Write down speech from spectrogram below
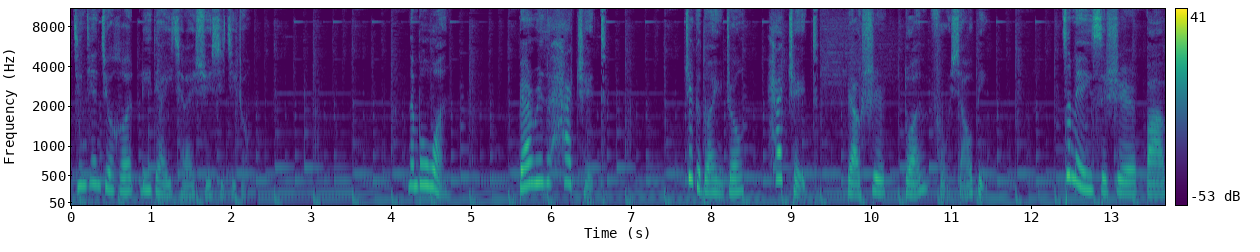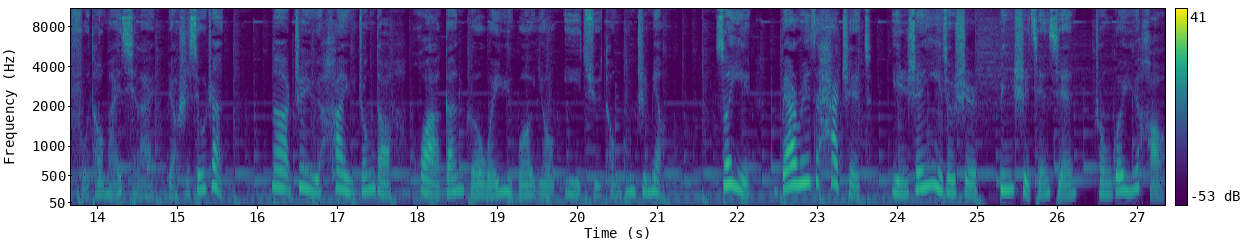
今天就和 Lydia 一起来学习几种。Number one, bury the hatchet。这个短语中，hatchet 表示短斧小柄，字面意思是把斧头埋起来，表示休战。那这与汉语中的化干戈为玉帛有异曲同工之妙，所以 bury the hatchet。引申义就是冰释前嫌，重归于好，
